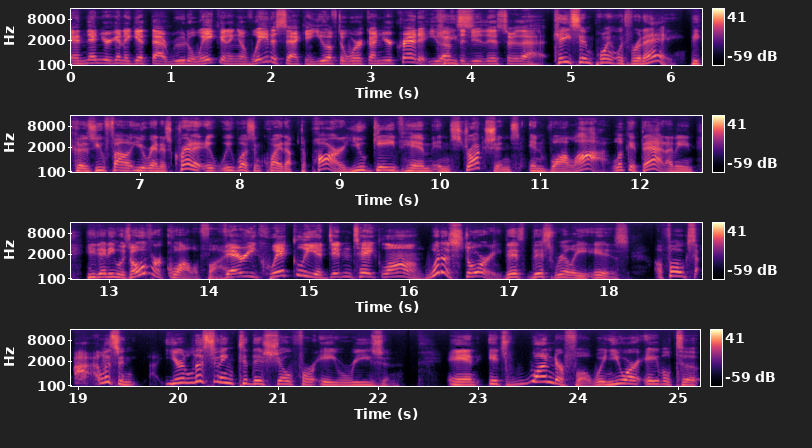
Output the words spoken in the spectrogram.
And then you're going to get that rude awakening of, wait a second, you have to work on your credit. You have to do this or that. Case in point with Renee, because you found you ran his credit, it, he wasn't quite up to par. You gave him instructions, and voila! Look at that. I mean, he then he was overqualified. Very quickly, it didn't take long. What a story this this really is, uh, folks. Uh, listen, you're listening to this show for a reason, and it's wonderful when you are able to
